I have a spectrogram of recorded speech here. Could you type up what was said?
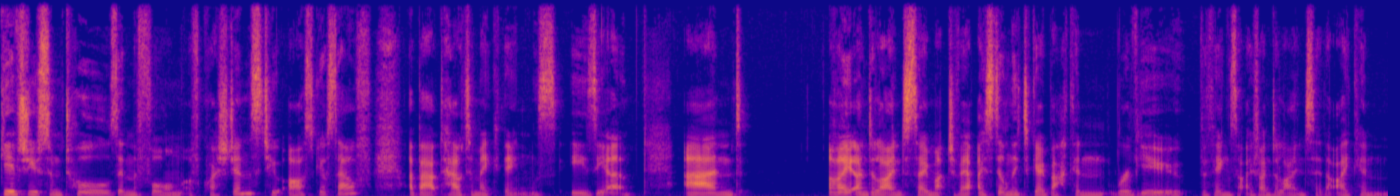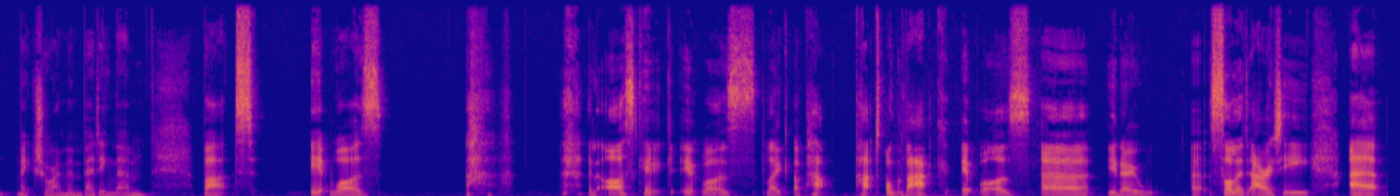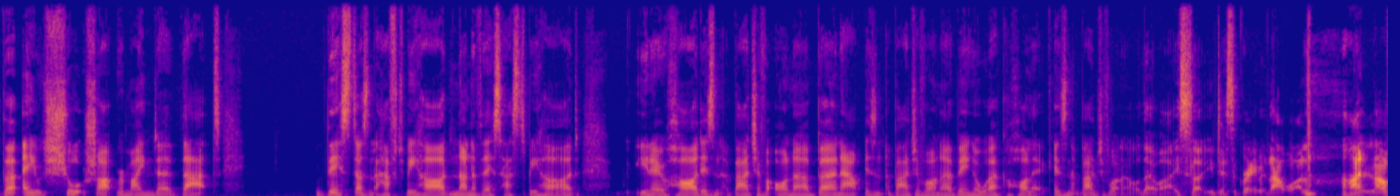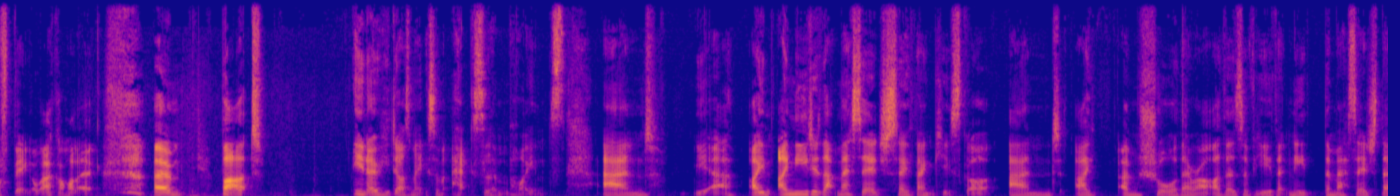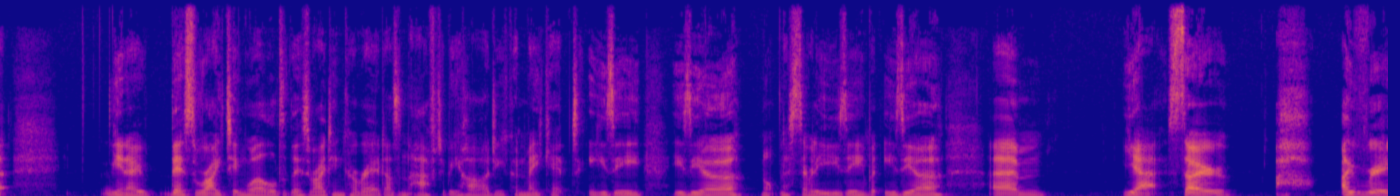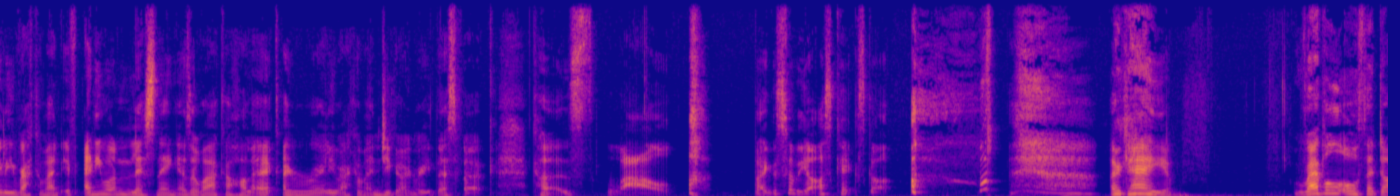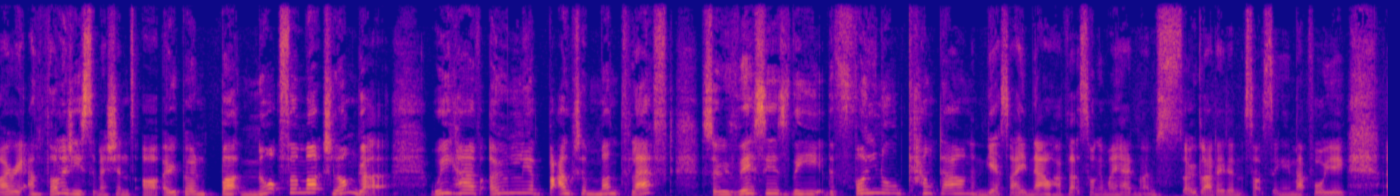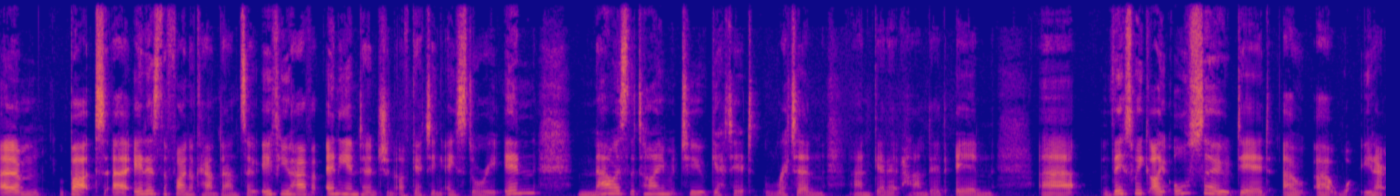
gives you some tools in the form of questions to ask yourself about how to make things easier. And I underlined so much of it. I still need to go back and review the things that I've underlined so that I can make sure I'm embedding them. But it was an ass kick. It was like a pat pat on the back. It was, uh, you know, uh, solidarity, uh, but a short, sharp reminder that this doesn't have to be hard. None of this has to be hard. You know, hard isn't a badge of honor. Burnout isn't a badge of honor. Being a workaholic isn't a badge of honor, although I slightly disagree with that one. I love being a workaholic. Um, but, you know, he does make some excellent points. And yeah, I, I needed that message. So thank you, Scott. And I, I'm sure there are others of you that need the message that, you know, this writing world, this writing career doesn't have to be hard. You can make it easy, easier, not necessarily easy, but easier. Um, yeah, so uh, I really recommend, if anyone listening is a workaholic, I really recommend you go and read this book because, wow. Thanks for the ass kick, Scott. okay. Rebel Author Diary anthology submissions are open, but not for much longer. We have only about a month left, so this is the the final countdown. And yes, I now have that song in my head, and I'm so glad I didn't start singing that for you. Um, but uh, it is the final countdown, so if you have any intention of getting a story in, now is the time to get it written and get it handed in. Uh, this week, I also did a, a you know.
